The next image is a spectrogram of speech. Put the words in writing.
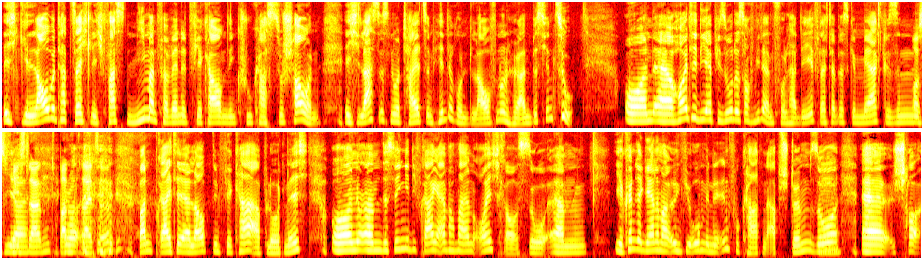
ich glaube tatsächlich, fast niemand verwendet 4K, um den Crewcast zu schauen. Ich lasse es nur teils im Hintergrund laufen und höre ein bisschen zu. Und äh, heute die Episode ist auch wieder in Full HD. Vielleicht habt ihr es gemerkt, wir sind hier Ostfriesland, Bandbreite. Bandbreite erlaubt den 4K-Upload nicht. Und ähm, deswegen geht die Frage einfach mal an euch raus. So, ähm, ihr könnt ja gerne mal irgendwie oben in den Infokarten abstimmen. So, äh, schau,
